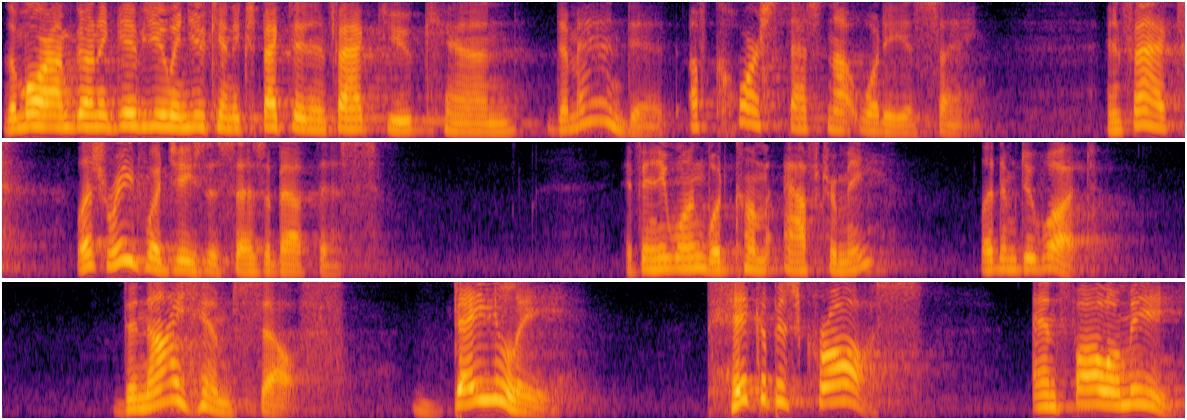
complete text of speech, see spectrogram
the more I'm going to give you, and you can expect it. In fact, you can demanded. Of course, that's not what he is saying. In fact, let's read what Jesus says about this. If anyone would come after me, let him do what? Deny himself daily, pick up his cross, and follow me.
